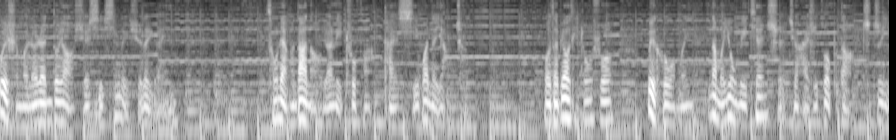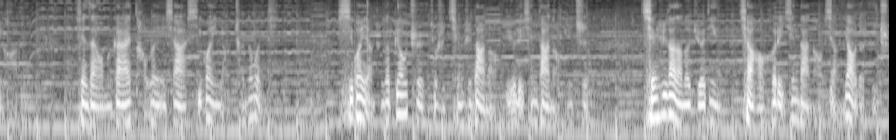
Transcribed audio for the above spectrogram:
为什么人人都要学习心理学的原因。从两个大脑原理出发谈习惯的养成。我在标题中说，为何我们那么用力坚持，却还是做不到持之以恒？现在我们该来讨论一下习惯养成的问题。习惯养成的标志就是情绪大脑与理性大脑一致，情绪大脑的决定恰好和理性大脑想要的一致。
